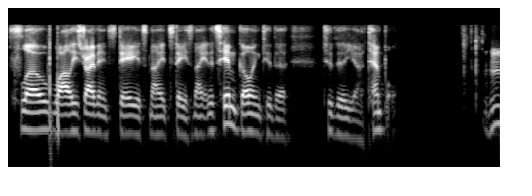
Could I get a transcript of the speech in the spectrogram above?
flow while he's driving. It's day, it's night, it's day, it's night, and it's him going to the to the uh, temple. Hmm.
